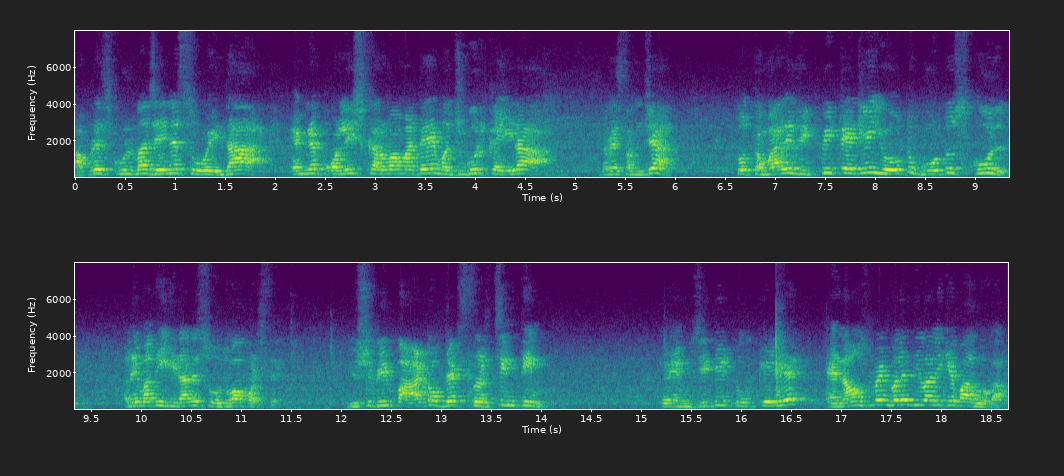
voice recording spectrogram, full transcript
આપણે સ્કૂલમાં જઈને શોધા એમને પોલિશ કરવા માટે મજબૂર કર્યા. તમે સમજ્યા? તો તમારે repeatedly you to go to school અને એમાંથી હીરાને શોધવા પડશે you should be part of that searching team तो एमजीटी टू के लिए अनाउंसमेंट भले दिवाली के बाद होगा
